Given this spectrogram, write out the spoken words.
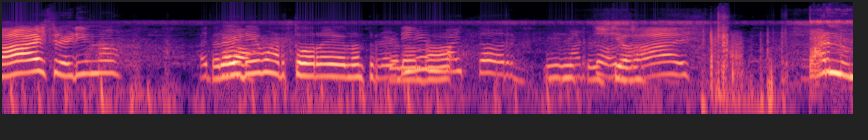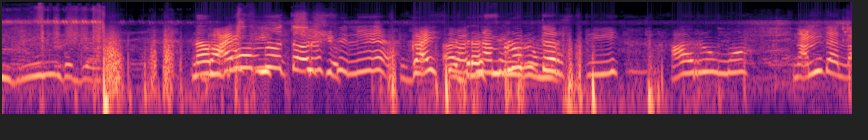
ಗಾಯ್ಸ್ ರೆಡಿನೂ ರೆಡಿ ಮಾಡ್ತವ್ರೆ ಏನಂತ ಕೇಳೋಣ. ನಮ್ಮ ರೂಮ್ ಬಗ್ಗೆ ನಮ್ಮ ರೂಮ್ ತೋರಿಸ್ತೀನಿ ಗಾಯ್ಸ್ ನಮ್ಮ ರೂಮ್ ತೋರಿಸ್ತೀವಿ ಆ ರೂಮು ನಮ್ದಲ್ಲ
